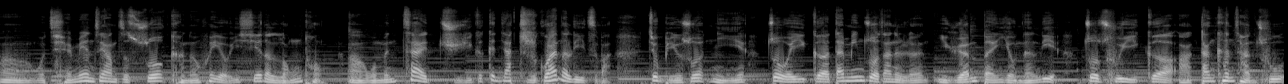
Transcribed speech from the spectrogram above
嗯，我前面这样子说可能会有一些的笼统啊，我们再举一个更加直观的例子吧。就比如说你作为一个单兵作战的人，你原本有能力做出一个啊单坑产出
